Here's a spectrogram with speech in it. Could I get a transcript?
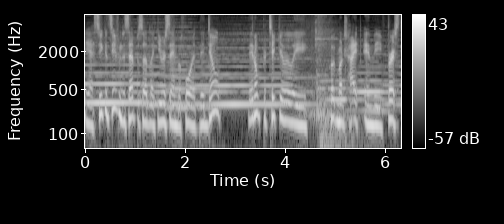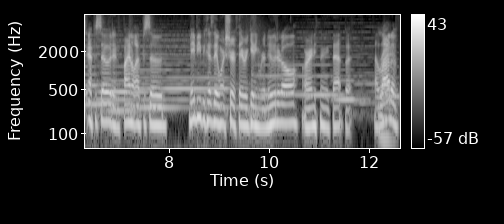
Yeah, so you can see from this episode, like you were saying before, they don't they don't particularly put much hype in the first episode and final episode. Maybe because they weren't sure if they were getting renewed at all or anything like that. But a lot of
